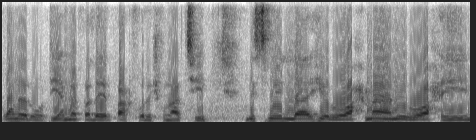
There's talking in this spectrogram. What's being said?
পনেরোটি। আমি আপনাদের পাঠ করে শোনাচ্ছি। বিসমিল্লাহির রহমানির রহিম।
